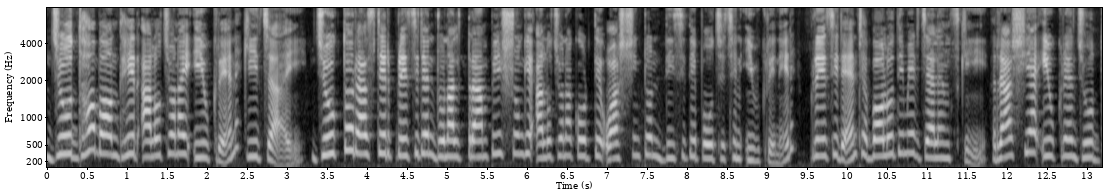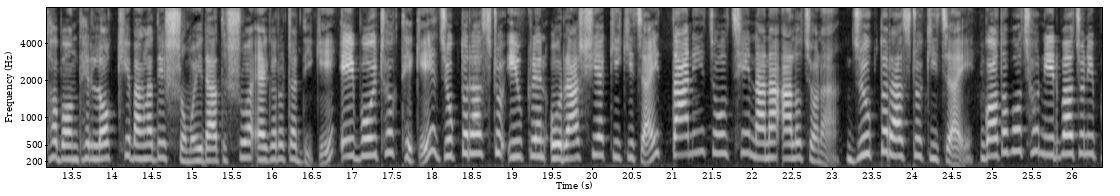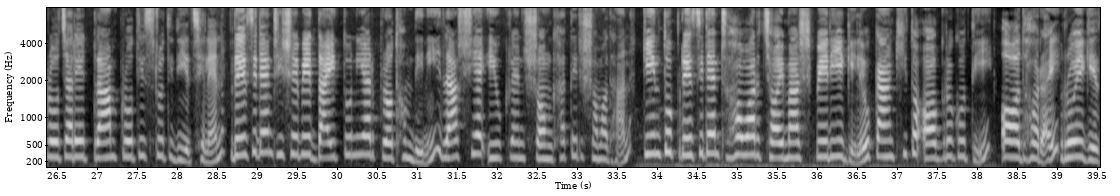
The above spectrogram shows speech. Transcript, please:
যুদ্ধ বন্ধের আলোচনায় ইউক্রেন কি চায়? যুক্তরাষ্ট্রের প্রেসিডেন্ট ডোনাল্ড ট্রাম্পের সঙ্গে আলোচনা করতে ওয়াশিংটন ডিসিতে পৌঁছেছেন ইউক্রেনের president Volodymyr Zelensky, Russia Ukraine যুদ্ধ বন্ধের লক্ষ্যে বাংলাদেশ সময় রাত সোয়া এগারোটার দিকে এই বৈঠক থেকে যুক্তরাষ্ট্র, ইউক্রেন ও রাশিয়া কি কি চায় তা নিয়ে চলছে নানা আলোচনা। যুক্তরাষ্ট্র কি চায়? গত বছর নির্বাচনী প্রচারে ট্রাম্প প্রতিশ্রুতি দিয়েছিলেন। প্রেসিডেন্ট হিসেবে দায়িত্ব নেওয়ার প্রথম দিনই রাশিয়া ইউক্রেন সংঘাতের সমাধান। কিন্তু প্রেসিডেন্ট হওয়ার ছয় মাস পেরিয়ে গেলেও কাঙ্ক্ষিত অগ্রগতি অধরাই রয়ে গেছে।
